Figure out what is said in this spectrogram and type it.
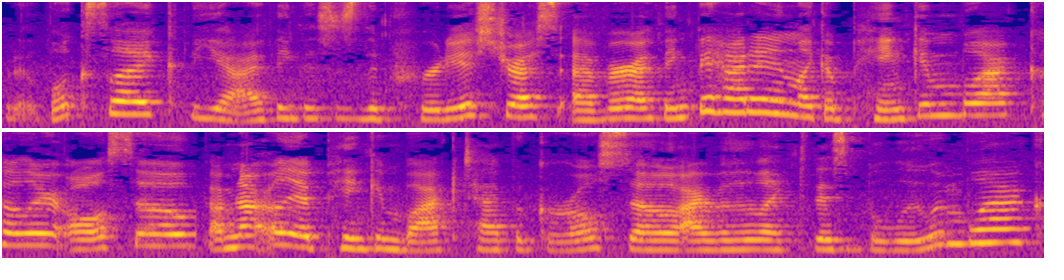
what it looks like. But yeah i think this is the prettiest dress ever. I think they had it in like a pink and black color also. I'm not really a pink and black type of girl so i really liked this blue and black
